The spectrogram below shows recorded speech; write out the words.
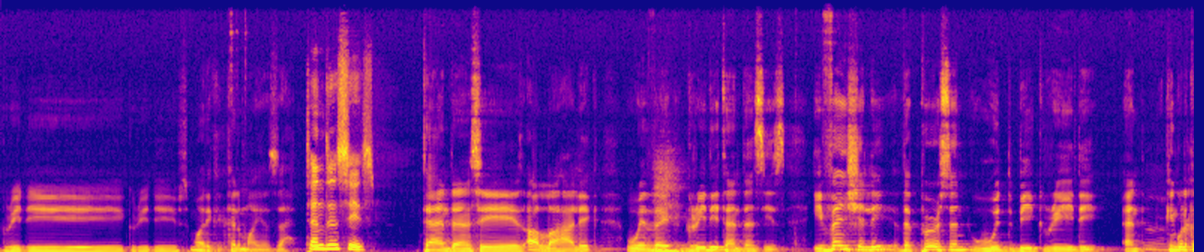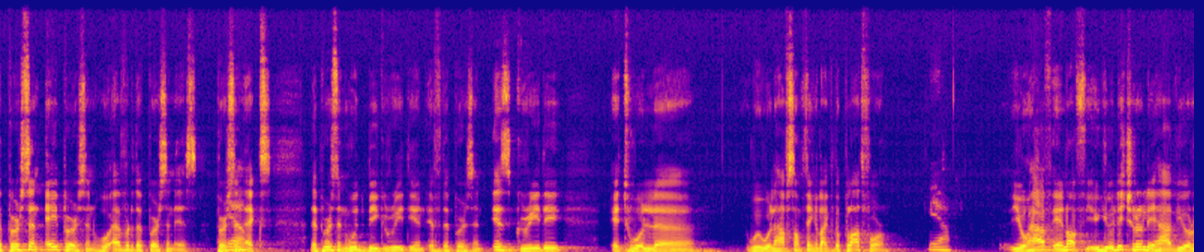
greedy greedy اسمه هذيك الكلمة يا زح tendencies tendencies الله عليك with the greedy tendencies eventually the person would be greedy and كي نقول لك a person a person whoever the person is person Yeah. X the person would be greedy and if the person is greedy it will uh, we will have something like the platform yeah you have enough you, you literally have your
